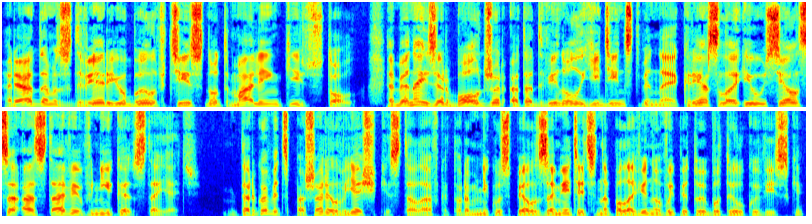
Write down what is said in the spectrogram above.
Рядом с дверью был втиснут маленький стол. Эбенейзер Болджер отодвинул единственное кресло и уселся, оставив Ника стоять. Торговец пошарил в ящике стола, в котором Ник успел заметить наполовину выпитую бутылку виски,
